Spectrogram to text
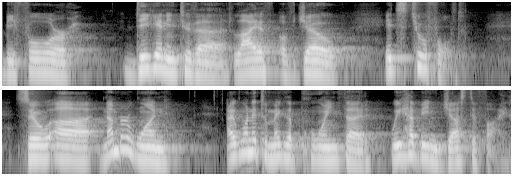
before digging into the life of Job, it's twofold. So, uh, number one, I wanted to make the point that we have been justified.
